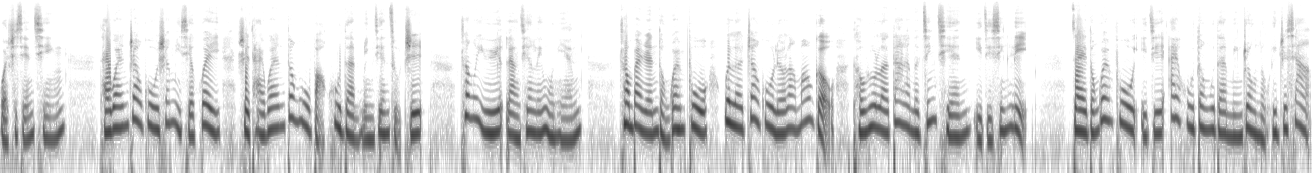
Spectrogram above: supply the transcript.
我是闲琴。台湾照顾生命协会是台湾动物保护的民间组织，创立于两千零五年。创办人董冠富为了照顾流浪猫狗，投入了大量的金钱以及心力。在董冠富以及爱护动物的民众努力之下，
